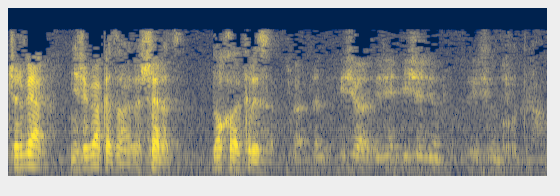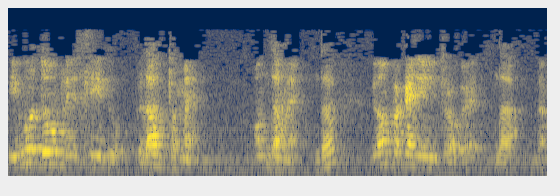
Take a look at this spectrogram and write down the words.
червяк. Не червяк, называется, шерец. Дохлая крыса. Еще, еще, еще один. еще один. Ему дома принесли еду, когда Да. он томе. Он Да. томе. Да? И он пока ее не трогает. Да. Да.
